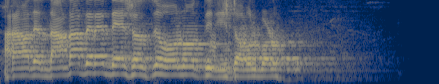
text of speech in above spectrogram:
আর আমাদের দাদাদের দেশ হচ্ছে উনত্রিশ ডবল বড়।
